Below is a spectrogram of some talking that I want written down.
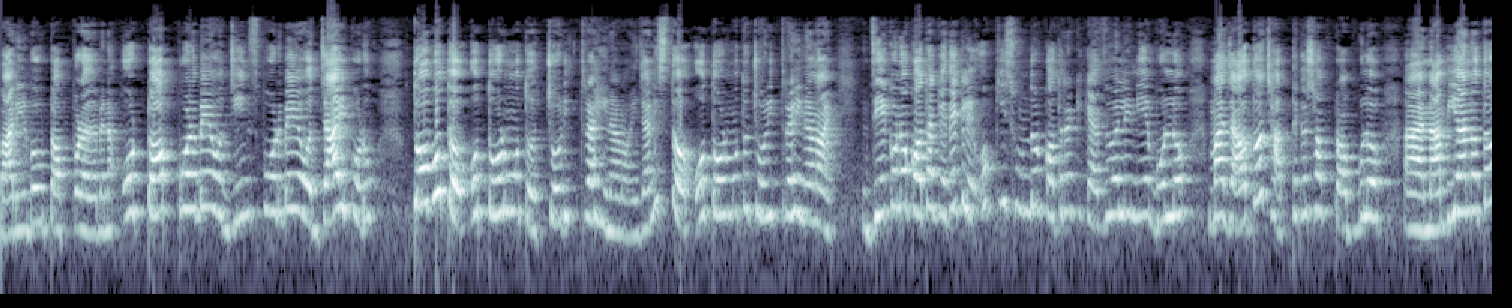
বাড়ির বউ টপ পরা যাবে না। ও টপ পরবে, ও জিন্স পরবে, ও যাই পড়ুক তবু তো ও তোর মতো চরিত্রাহীনা নয়, জানিস তো? ও তোর মতো চরিত্রহীনা নয়। যে কোনো কথাকে দেখলে ও কি সুন্দর কথাটাকে ক্যাজুয়ালি নিয়ে বলল, মা, যাও তো, ছাদ থেকে সব টপগুলো নাবিয়ে আনো তো।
